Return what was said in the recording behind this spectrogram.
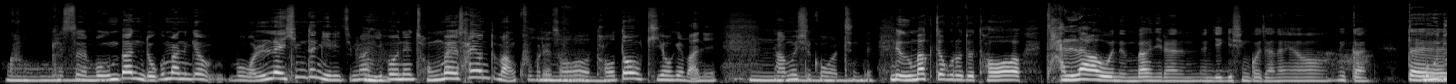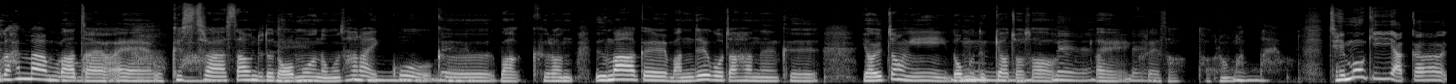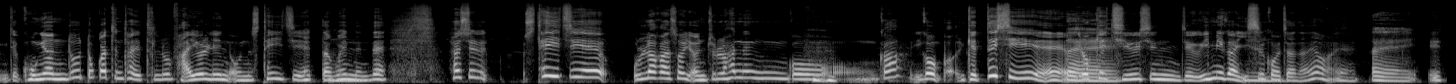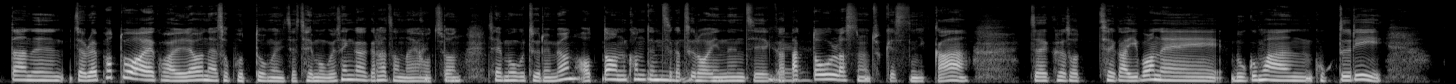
그렇겠어요. 뭐 음반 녹음하는 게 뭐 원래 힘든 일이지만 음. 이번에 정말 사연도 많고 그래서 음. 더더욱 기억에 많이 음. 남으실 것 같은데. 근데 음악적으로도 더 잘 나온 음반이라는 얘기신 거잖아요. 그러니까 네. 모두가 한 마음으로 맞아요. 예. 오케스트라 아, 사운드도 네. 너무 너무 살아 있고 음, 네. 그막 그런 음악을 만들고자 하는 그 열정이 너무 음, 느껴져서 네. 네. 네. 그래서 더 그런 것 음. 같아요. 제목이 아까 이제 공연도 똑같은 타이틀로 바이올린 온 스테이지 했다고 음. 했는데 사실 스테이지에 올라가서 연주를 하는 건가? 이거 뭐 이렇게 뜻이 예, 네. 이렇게 지으신 이제 의미가 있을 음. 거잖아요. 예. 네, 일단은 이제 repertoire에 관련해서 보통은 이제 제목을 생각을 하잖아요. 그쵸. 어떤 제목을 들으면 어떤 컨텐츠가 음. 들어 있는지가 네. 딱 떠올랐으면 좋겠으니까 이제 그래서 제가 이번에 녹음한 곡들이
